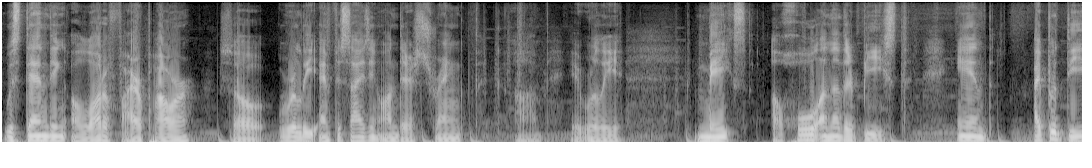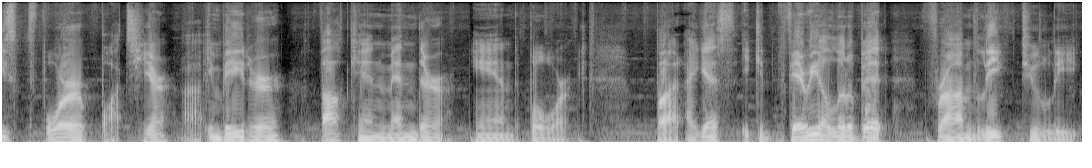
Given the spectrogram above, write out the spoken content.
withstanding a lot of firepower. So really emphasizing on their strength, um, it really makes a whole another beast. And I put these four bots here, uh, Invader, Falcon, Mender, and Bulwark. But I guess it could vary a little bit from league to league.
